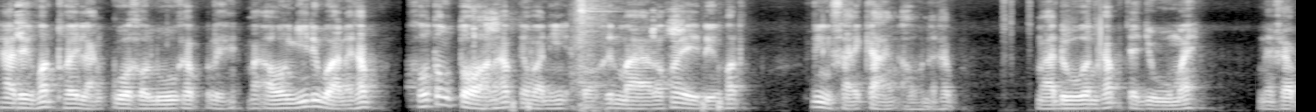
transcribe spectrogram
ถ้าเดินฮอตถอยหลังกลัวเขารู้ครับเลยมาเอาอย่างนี้ดีกว่านะครับเขาต้องต่อนะครับจังหวะนี้ต่อขึ้นมาแล้วค่อยเดึงฮอตวิ่งสายกลางเอานะครับ มาดูกันครับจะอยู่ไหมนะครับ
